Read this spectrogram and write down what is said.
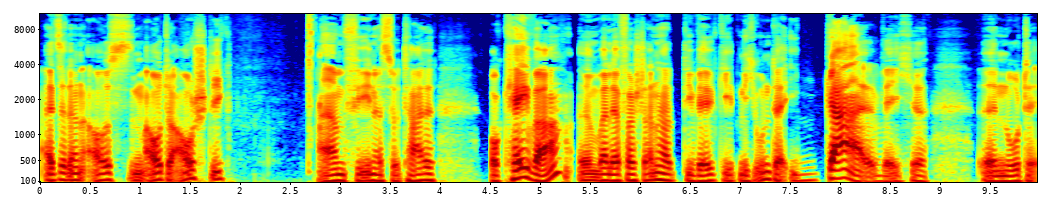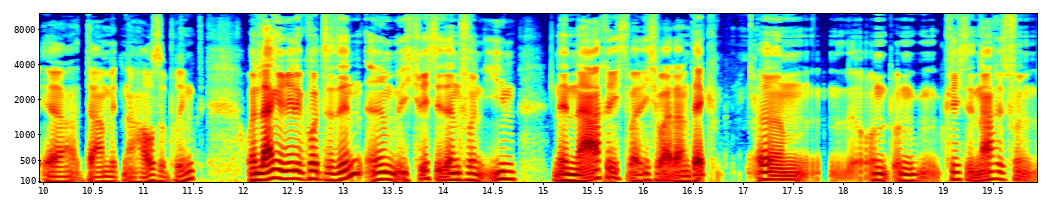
als er dann aus dem Auto ausstieg, ähm, für ihn das total okay war, äh, weil er verstanden hat, die Welt geht nicht unter, egal welche äh, Note er damit nach Hause bringt. Und lange Rede, kurzer Sinn, ähm, ich kriegte dann von ihm eine Nachricht, weil ich war dann weg ähm, und, und kriegte eine Nachricht, von,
